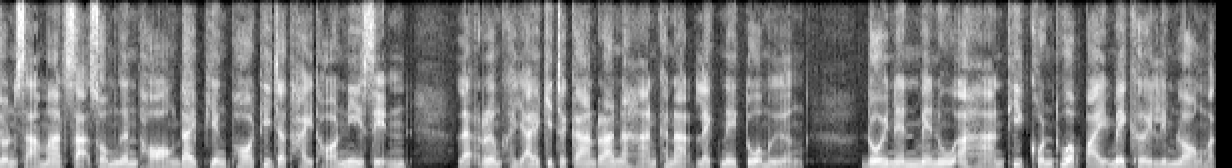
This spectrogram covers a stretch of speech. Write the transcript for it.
จนสามารถสะสมเงินทองได้เพียงพอที่จะไถ่ถอนหนี้สิน และเริ่มขยายกิจการร้านอาหารขนาดเล็กในตัวเมือง โดยเน้นเมนูอาหารที่คนทั่วไปไม่เคยลิ้มลองมา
